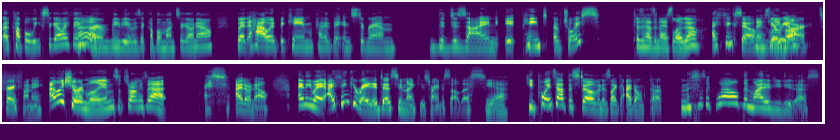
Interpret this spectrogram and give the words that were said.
a couple weeks ago, I think, Oh. or maybe it was a couple months ago now, but how it became kind of the Instagram, the design it paint of choice. Because it has a nice logo. I think so. Nice Here we are. It's very funny. I like Sherwin Williams. What's wrong with that? I, I don't know. Anyway, I think you're right. It does seem like he's trying to sell this. Yeah. He points out the stove and is like, I don't cook. And this is like, well, then why did you do this?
